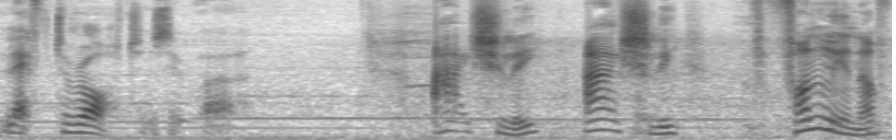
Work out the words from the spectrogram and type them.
left to rot, as it were. Actually, actually, funnily enough,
